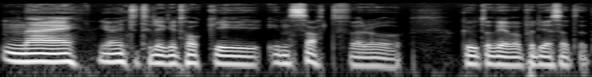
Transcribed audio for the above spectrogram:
Nej, jag är inte tillräckligt hockeyinsatt för att gå ut och veva på det sättet.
